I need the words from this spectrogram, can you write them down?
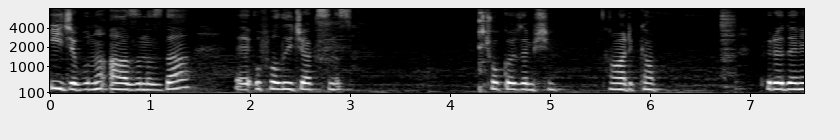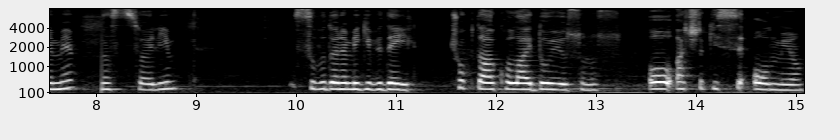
İyice bunu ağzınızda e, ufalayacaksınız. Çok özlemişim. Harika. Püre dönemi nasıl söyleyeyim? Sıvı dönemi gibi değil. Çok daha kolay doyuyorsunuz. O açlık hissi olmuyor.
